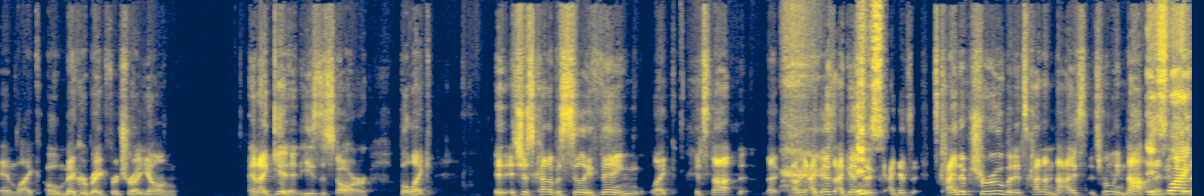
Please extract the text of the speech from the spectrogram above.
and like, oh, make or break for Trae Young. And I get it, he's the star, but like, it, it's just kind of a silly thing. Like, it's not. I mean, I guess, I guess, it's, I guess it's kind of true, but it's kind of not. It's, it's really not. It's like,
